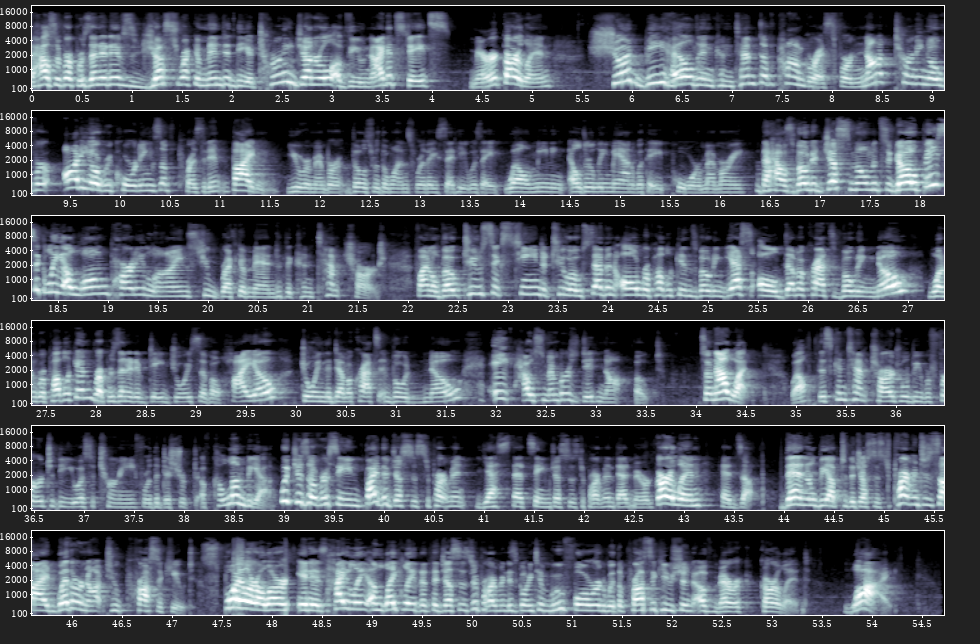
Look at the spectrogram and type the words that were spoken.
The House of Representatives just recommended the Attorney General of the United States, Merrick Garland, should be held in contempt of Congress for not turning over audio recordings of President Biden. You remember, those were the ones where they said he was a well meaning elderly man with a poor memory. The House voted just moments ago, basically along party lines, to recommend the contempt charge. Final vote 216 to 207. All Republicans voting yes, all Democrats voting no. One Republican, Representative Dave Joyce of Ohio, joined the Democrats and voted no. Eight House members did not vote. So now what? Well, this contempt charge will be referred to the U.S. Attorney for the District of Columbia, which is overseen by the Justice Department. Yes, that same Justice Department that Merrick Garland heads up. Then it'll be up to the Justice Department to decide whether or not to prosecute. Spoiler alert, it is highly unlikely that the Justice Department is going to move forward with the prosecution of Merrick Garland. Why?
